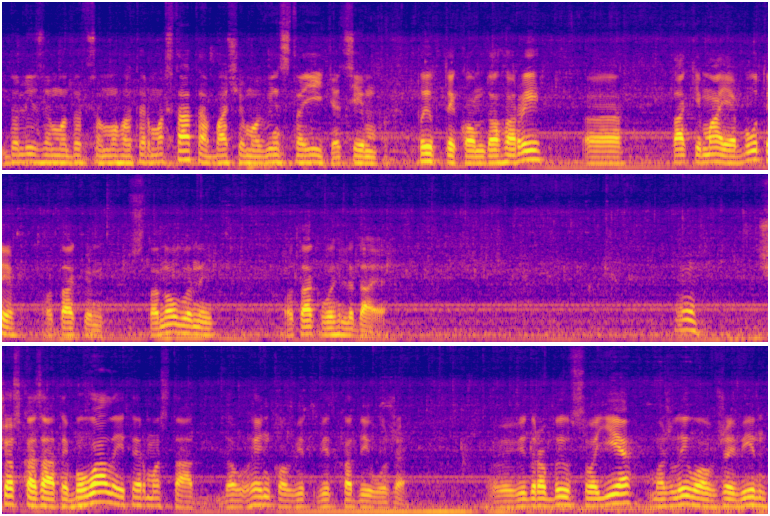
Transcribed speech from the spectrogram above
доліземо до самого термостата, бачимо, він стоїть оцим пиптиком догори. Е, Так і має бути. Отак він встановлений. Отак виглядає. Ну, що сказати, бувалий термостат, довгенько від, відходив уже. Відробив своє, можливо, вже він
